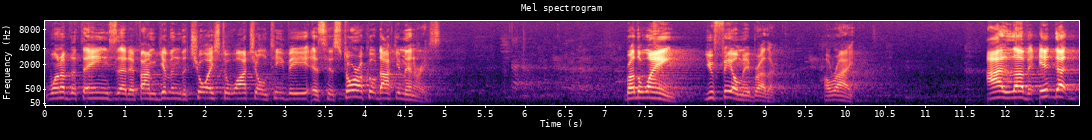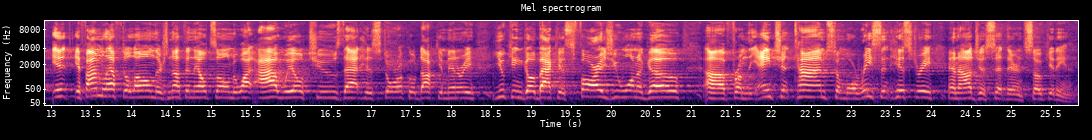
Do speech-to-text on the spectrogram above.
One of the things that, if I'm given the choice to watch on TV, is historical documentaries. Brother Wayne, you feel me, brother. All right. I love it. It, does, it. If I'm left alone, there's nothing else on to watch. I will choose that historical documentary. You can go back as far as you want to go, uh, from the ancient times to more recent history, and I'll just sit there and soak it in.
